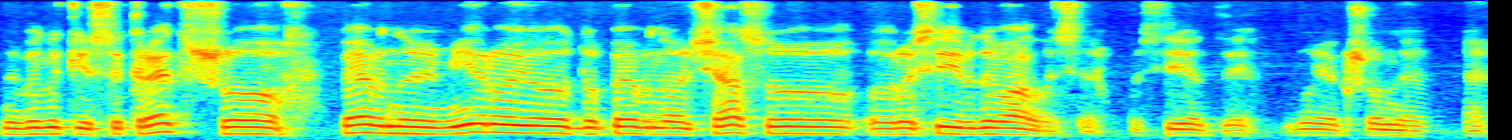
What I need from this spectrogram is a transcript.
невеликий секрет, що певною мірою до певного часу Росії вдавалося посіяти, ну якщо не е,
